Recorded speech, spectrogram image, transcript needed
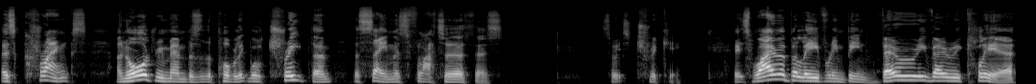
as cranks and ordinary members of the public will treat them the same as flat earthers. So it's tricky. It's why I'm a believer in being very, very clear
